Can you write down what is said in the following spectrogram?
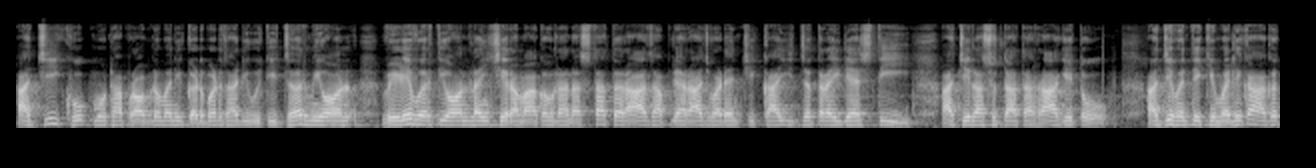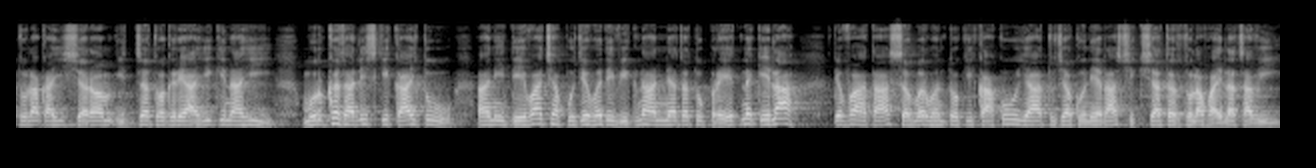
आजी खूप मोठा प्रॉब्लेम आणि गडबड झाली होती. जर मी ऑन वेळेवरती ऑनलाईन शिरा मागवला नसता तर आज आपल्या राजवाड्यांची काय इज्जत राहिली असती? आजीला सुद्धा आता राग येतो. आजी म्हणते की मल्लिका अगं तुला काही शरम इज्जत वगैरे आहे की नाही? मूर्ख झालीस की काय तू? आणि देवाच्या पूजेमध्ये विघ्न आणण्याचा तू प्रयत्न केला? तेव्हा आता समर म्हणतो की काकू या तुझ्या गुन्ह्याला शिक्षा तर तुला व्हायलाच हवी.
